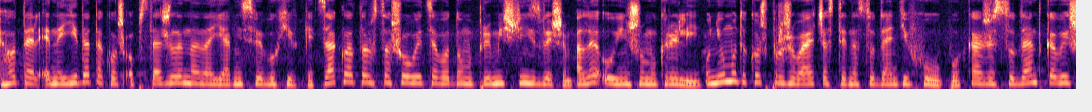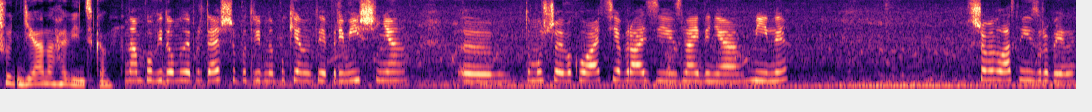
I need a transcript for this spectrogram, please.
Готель Енеїда також обстежили на наявність вибухівки. Заклад розташовується в одному приміщенні з вишем, але у іншому крилі. У ньому також проживає частина студентів ХУПу, каже студентка вишу Діана Гавінська. Нам повідомили про те, що потрібно покинути приміщення, е, тому що евакуація в разі знайдення міни. Що ми власне і зробили.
